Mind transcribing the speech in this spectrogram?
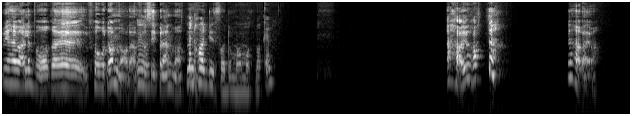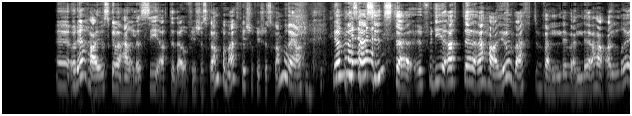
Vi har jo alle våre fordommer, da, for å si på den måten. Men har du fordommer mot noen? Jeg har jo hatt det. Det har jeg jo. Eh, og det har jeg jo, skal være ærlig og si, at det der å fysje skam på meg Fysj og fysj og skam, ja. ja, men altså, jeg syns det. Fordi at eh, jeg har jo vært veldig, veldig Jeg har aldri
